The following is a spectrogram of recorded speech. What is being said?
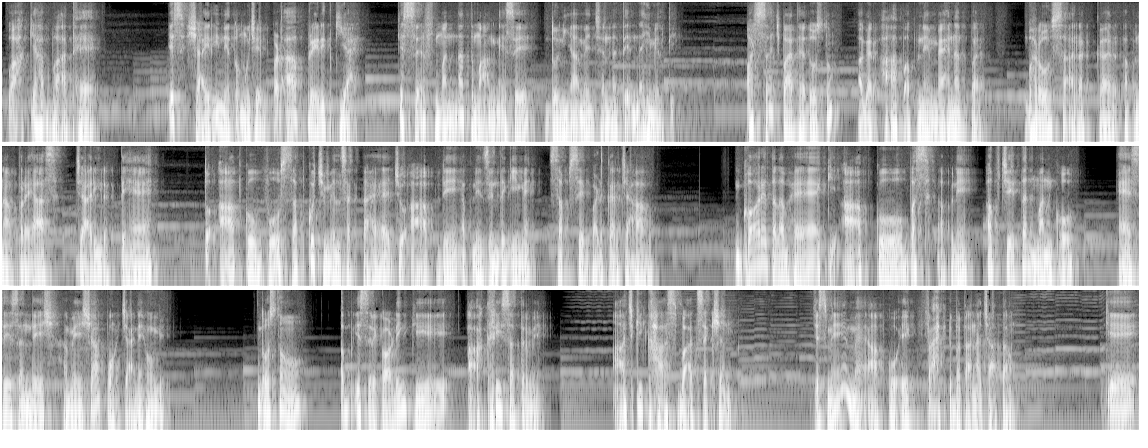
वाह, क्या बात है। इस शायरी ने तो मुझे बड़ा प्रेरित किया है कि सिर्फ़ मन्नत मांगने से दुनिया में जन्नतें नहीं मिलती। और सच बात है दोस्तों अगर आप अपने मेहनत पर भरोसा रखकर अपना प्रयास जारी रखते हैं तो आपको वो सब कुछ मिल सकता है जो आपने अपनी ज़िंदगी में सबसे बढ़कर चाहा हो। गौर तलब है कि आपको बस अपने अवचेतन मन को ऐसे संदेश हमेशा पहुँचाने होंगे। दोस्तों, अब इस रिकॉर्डिंग के आखिरी सत्र में आज की खास बात सेक्शन जिसमें मैं आपको एक फैक्ट बताना चाहता हूँ कि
